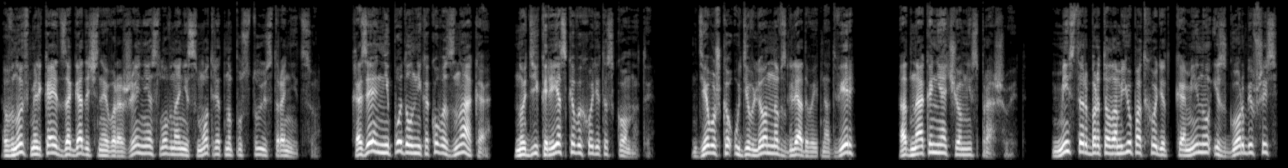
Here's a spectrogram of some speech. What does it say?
вновь мелькает загадочное выражение, словно они смотрят на пустую страницу. Хозяин не подал никакого знака, но Дик резко выходит из комнаты. Девушка удивленно взглядывает на дверь, однако ни о чем не спрашивает. Мистер Бартоломью подходит к камину и, сгорбившись,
